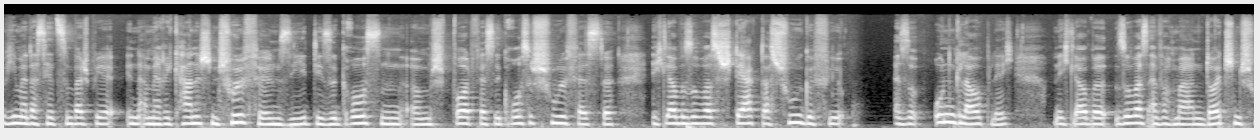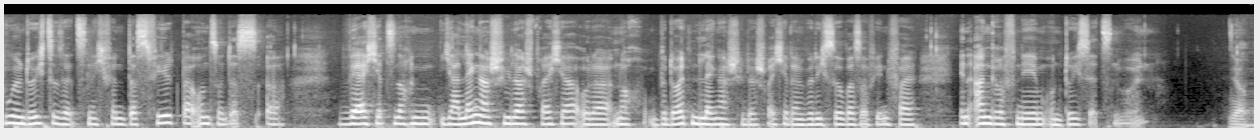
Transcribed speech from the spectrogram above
wie man das jetzt zum Beispiel in amerikanischen Schulfilmen sieht, diese großen ähm, Sportfeste, große Schulfeste. Ich glaube, sowas stärkt das Schulgefühl also unglaublich. Und ich glaube, sowas einfach mal an deutschen Schulen durchzusetzen, ich finde, das fehlt bei uns und das äh, wäre ich jetzt noch ein Jahr länger Schülersprecher oder noch bedeutend länger Schülersprecher, dann würde ich sowas auf jeden Fall in Angriff nehmen und durchsetzen wollen. Ja,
